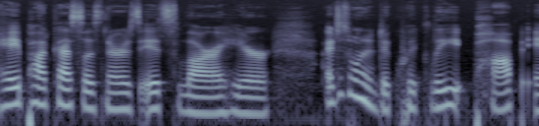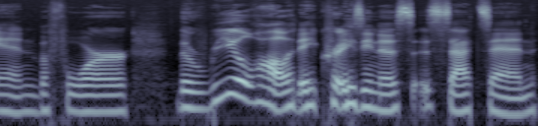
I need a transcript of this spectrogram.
Hey, podcast listeners, it's Lara here. I just wanted to quickly pop in before the real holiday craziness sets in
